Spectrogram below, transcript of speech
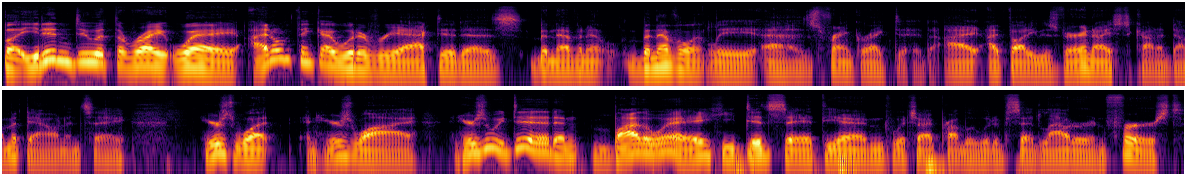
but you didn't do it the right way. I don't think I would have reacted as benevolent, benevolently as Frank Reich did. I, I thought he was very nice to kind of dumb it down and say, here's what, and here's why, and here's what we did. And by the way, he did say at the end, which I probably would have said louder and first,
